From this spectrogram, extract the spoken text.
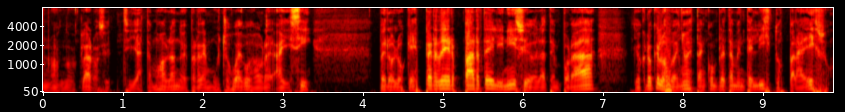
no, claro, si, ya estamos hablando de perder muchos juegos, ahora ahí sí. Pero lo que es perder parte del inicio de la temporada, yo creo que los dueños están completamente listos para eso.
